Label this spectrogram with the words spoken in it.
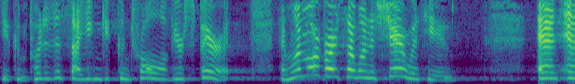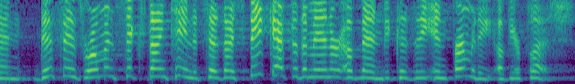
you can put it aside, you can get control of your spirit. And one more verse I want to share with you. And, and this is Romans 6:19. It says, I speak after the manner of men because of the infirmity of your flesh.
